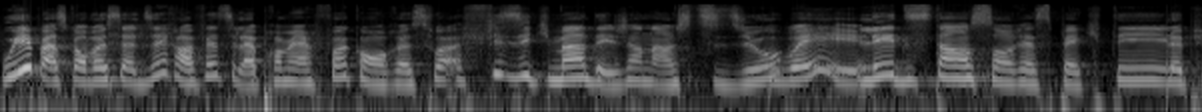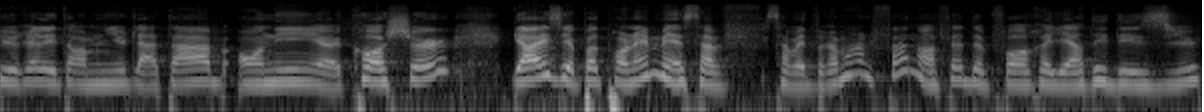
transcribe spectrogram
Oui, parce qu'on va se le dire, en fait, c'est la première fois qu'on reçoit physiquement des gens dans le studio. Oui. Les distances sont respectées, le purel est en milieu de la table, on est euh, kosher. Guys, il n'y a pas de problème, mais ça, ça va être vraiment le fun, en fait, de pouvoir regarder des yeux.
